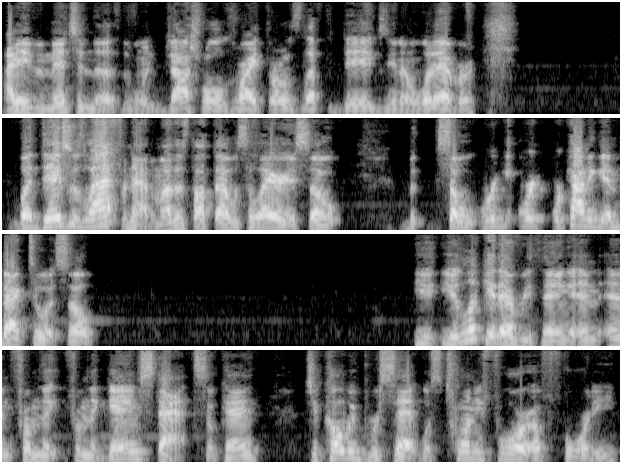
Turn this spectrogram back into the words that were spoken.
I didn't even mention the, the when Josh rolls right, throws left to Diggs, you know, whatever. But Diggs was laughing at him. I just thought that was hilarious. So so we're we're, we're kind of getting back to it. So you, you look at everything and and from the from the game stats, okay? Jacoby Brissett was 24 of 40.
